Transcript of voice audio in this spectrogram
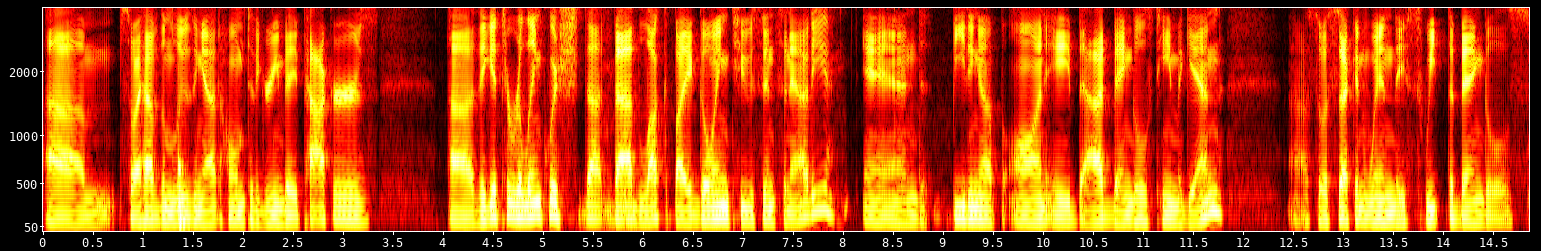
Um, so I have them losing at home to the Green Bay Packers. Uh, they get to relinquish that bad luck by going to Cincinnati and beating up on a bad Bengals team again. Uh, so a second win, they sweep the Bengals.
